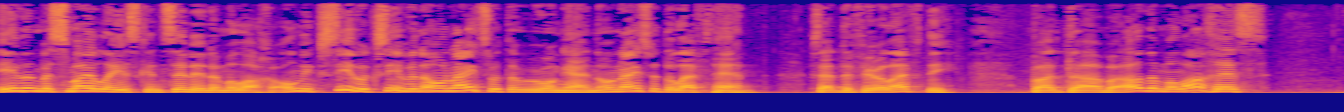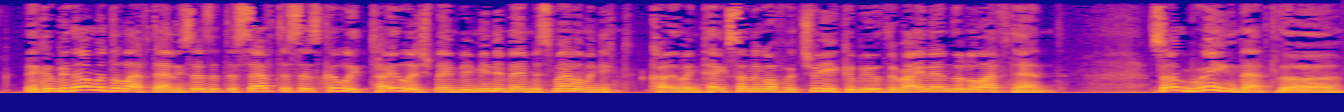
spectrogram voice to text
even Bismaili is considered a malacha. Only Ksiva, Ksiva, no one writes with the wrong hand, no one writes with the left hand, except if you're a lefty. But uh, by other malachis, it could be done with the left hand. He says that the Sefta says clearly, Tailish, ben bimini ben bismaila, when you, when you take something off a tree, it could be with the right hand or the left hand. Some bring that the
